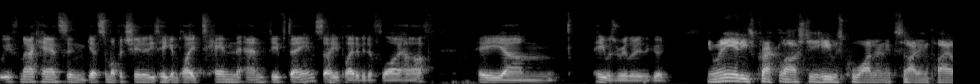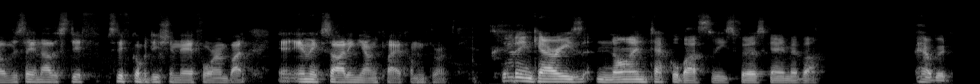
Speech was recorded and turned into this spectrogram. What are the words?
if Mac Hansen gets some opportunities, he can play ten and fifteen. So he played a bit of fly half. He um, he was really really good. And when he had his crack last year, he was quite an exciting player. Obviously, another stiff, stiff competition there for him, but an exciting young player coming through. 13 carries, nine tackle busts in his first game ever. How good.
